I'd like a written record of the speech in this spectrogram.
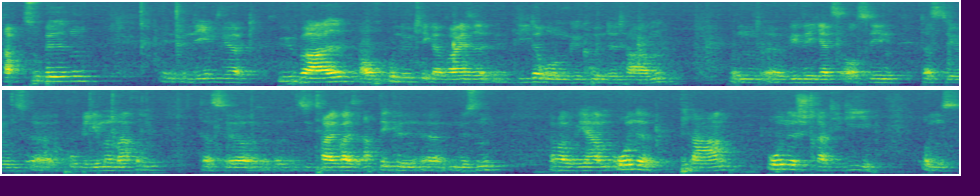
abzubilden, in, indem wir überall auch unnötigerweise Gliederungen gegründet haben. Und äh, wie wir jetzt auch sehen, dass die uns äh, Probleme machen, dass wir äh, sie teilweise abwickeln müssen. Aber wir haben ohne Plan, ohne Strategie uns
